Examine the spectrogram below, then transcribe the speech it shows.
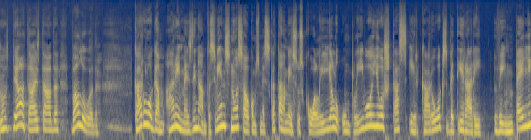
Nu, jā, tā tā ir tāda valoda. Karogam arī mēs zinām, tas viens nosaukums, mēs skatāmies uz ko lielu un plīvojošu, tas ir karogs, bet ir arī vimpeļi,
